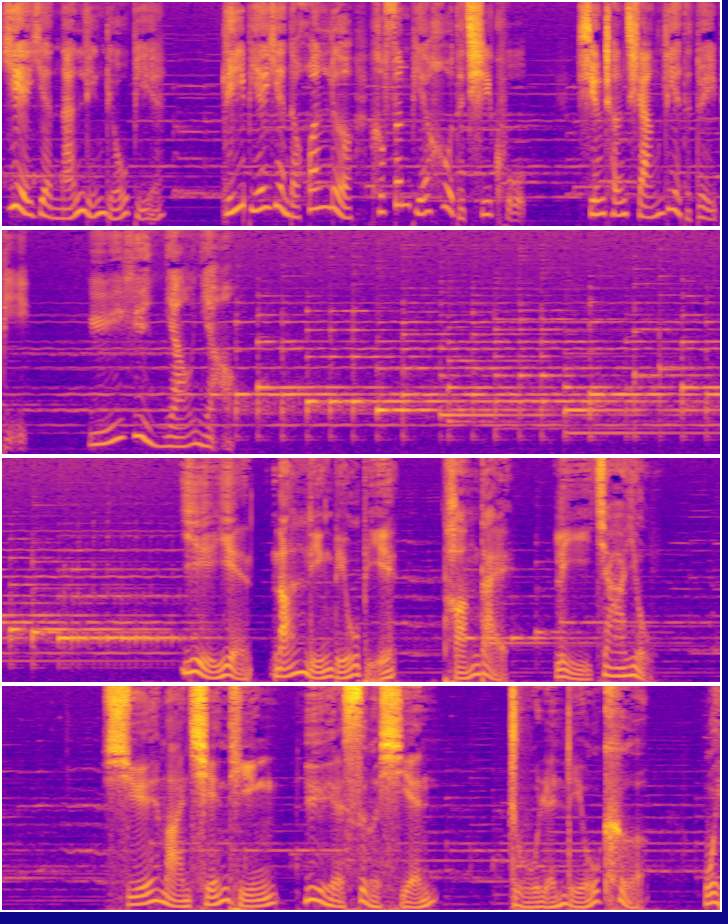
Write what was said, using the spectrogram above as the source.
《夜宴南陵留别》，离别宴的欢乐和分别后的凄苦。形成强烈的对比，余韵袅袅。《夜宴南陵留别》，唐代，李嘉佑。雪满前庭月色闲，主人留客未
